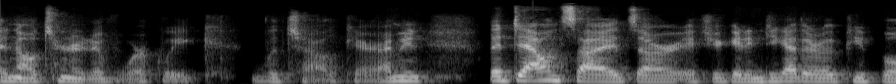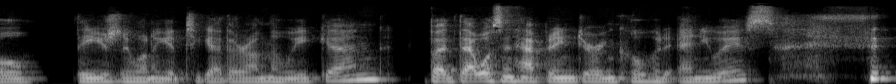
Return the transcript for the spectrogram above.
an alternative work week with childcare. I mean, the downsides are if you're getting together with people, they usually want to get together on the weekend, but that wasn't happening during COVID, anyways. yeah.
